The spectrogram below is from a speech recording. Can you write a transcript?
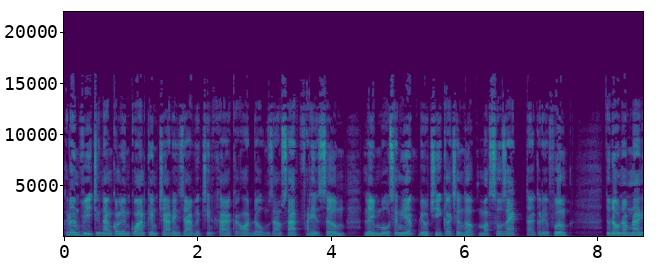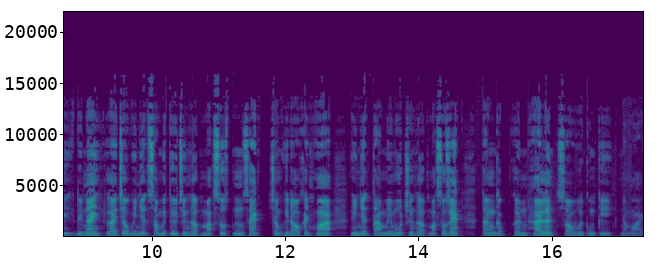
Các đơn vị chức năng có liên quan kiểm tra đánh giá việc triển khai các hoạt động giám sát, phát hiện sớm, lấy mẫu xét nghiệm, điều trị các trường hợp mắc sốt rét tại các địa phương. Từ đầu năm nay đến nay, Lai Châu ghi nhận 64 trường hợp mắc sốt z, trong khi đó Khánh Hòa ghi nhận 81 trường hợp mắc sốt z, tăng gấp gần 2 lần so với cùng kỳ năm ngoái.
